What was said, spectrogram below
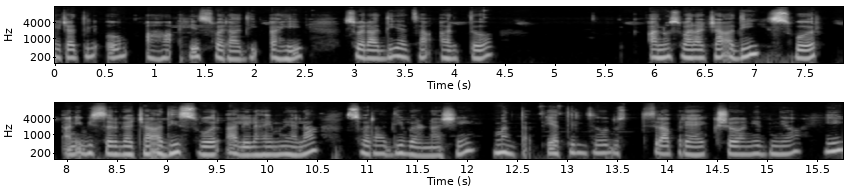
याच्यातील अ आहा हे स्वरादी आहे. स्वरादी याचा अर्थ अनुस्वाराच्या आधी स्वर आणि विसर्गाच्या आधी स्वर आलेला आहे म्हणून याला स्वरादी वर्णाशी म्हणतात. यातील जो दुस तिसरा पर्याय क्ष आणि ज्ञ ही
